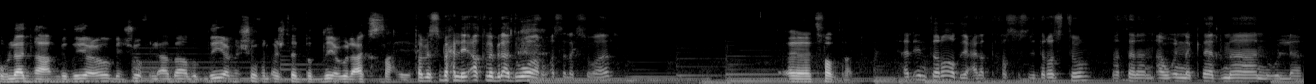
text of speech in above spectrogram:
أولادنا عم بيضيعوا بنشوف الآباء بتضيع بنشوف الأجداد بتضيع والعكس صحيح. طيب اسمح لي أقلب الأدوار وأسألك سؤال. أه تفضل. هل أنت راضي على التخصص اللي درسته مثلا أو إنك ندمان ولا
